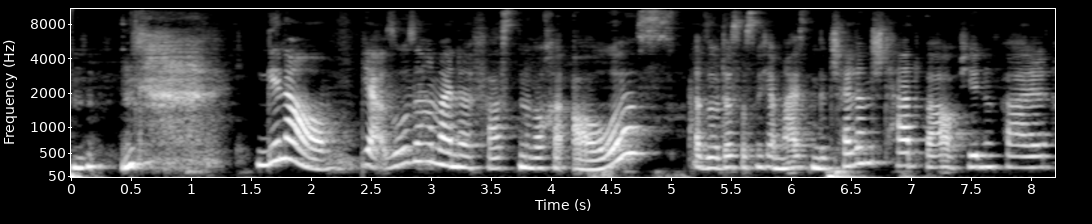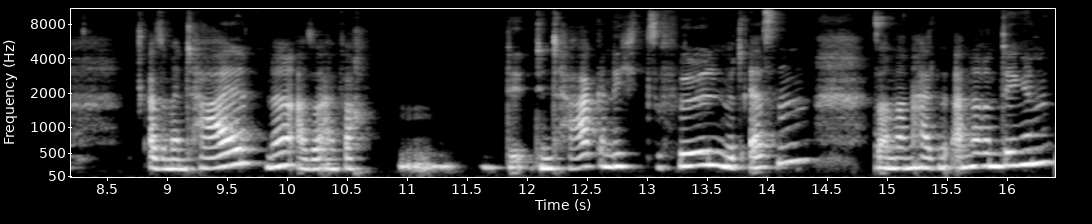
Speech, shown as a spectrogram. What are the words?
genau. Ja, so sah meine Fastenwoche aus. Also das, was mich am meisten gechallenged hat, war auf jeden Fall, also mental, ne, also einfach den Tag nicht zu füllen mit Essen, sondern halt mit anderen Dingen.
